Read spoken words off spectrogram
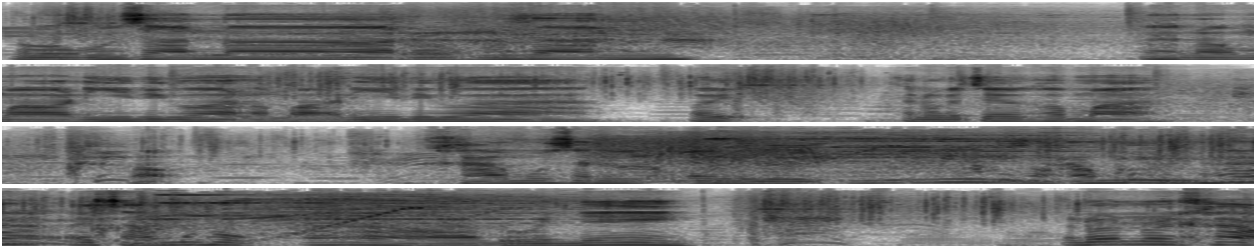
โดนคุซันนะโดนคุซันเรามานี่ดีกว่าเรามานี่ดีกว่าเฮ้ยแต่โรเจอร์เข้ามาเราขามูซันไปเลยสามหมื่นห้าไอ้สามหมื่นหกอ่าโดนแย่ง โดนหนวดเขา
